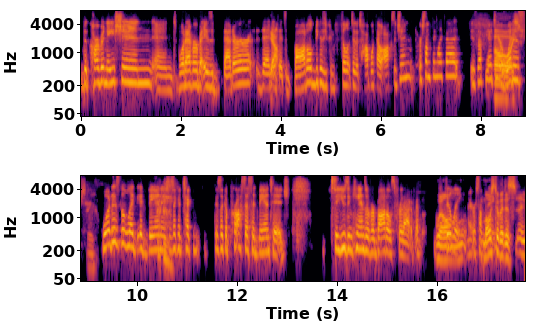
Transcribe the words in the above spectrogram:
the carbonation and whatever but is better than yeah. if it's bottled because you can fill it to the top without oxygen or something like that is that the idea oh, what is what is the like advantage there's like a tech there's like a process advantage to using cans over bottles for that uh, well, filling or something. Most of it is, uh,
